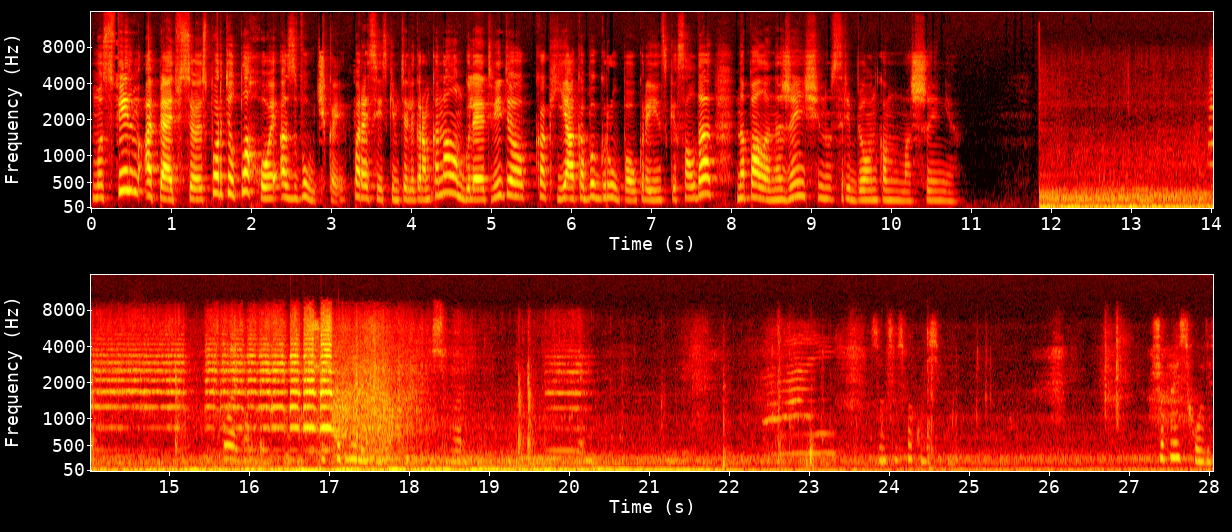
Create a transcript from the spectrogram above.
Мосфильм опять все испортил плохой озвучкой. По российским телеграм-каналам гуляет видео, как якобы группа украинских солдат напала на женщину с ребенком в машине. Что это? Что ж подвинете? Кошмар. Солнце, успокойся. Что происходит?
